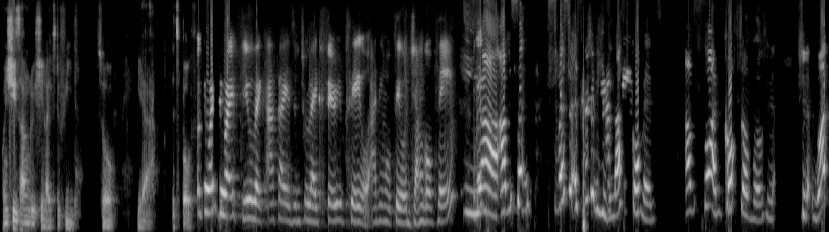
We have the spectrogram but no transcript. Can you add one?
When she's hungry, she likes to feed. So yeah, it's both. Okay, what do I feel like Arthur is into like fairy play or animal play or jungle play? Yeah, I'm so especially especially his last comment. I'm so uncomfortable. Should what?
